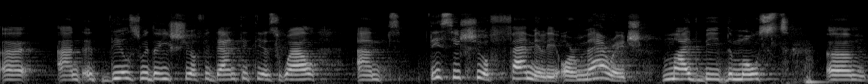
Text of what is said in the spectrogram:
uh, and it deals with the issue of identity as well. And this issue of family or marriage might be the most um,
